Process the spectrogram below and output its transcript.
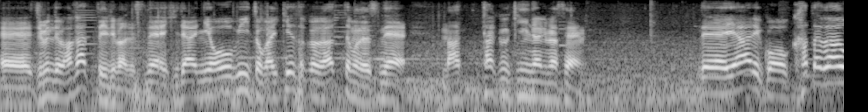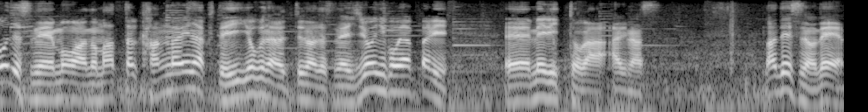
えー、自分で分かっていればですね左に OB とか池とかがあってもですね全く気になりません。でやはりこう片側をですねもうあの全く考えなくて良くなるっていうのはですね非常にこうやっぱり、えー、メリットがあります。まあ、ですので、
